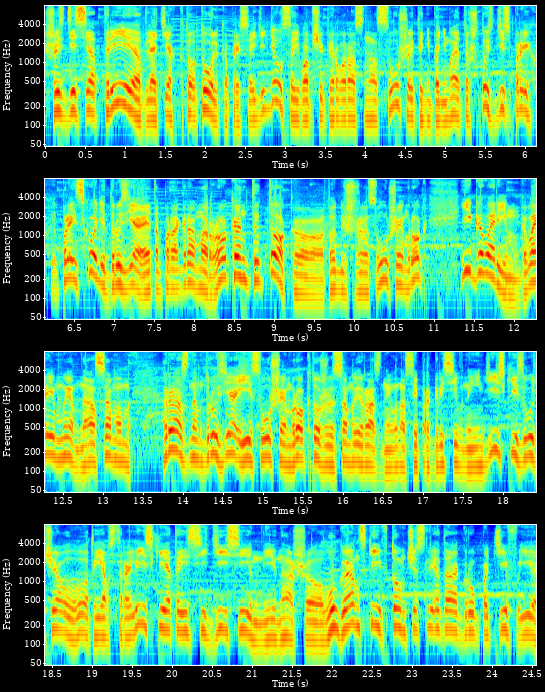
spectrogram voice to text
63. Для тех, кто только присоединился и вообще первый раз нас слушает и не понимает, что здесь происходит, друзья. Это программа Rock and Talk. Э, то бишь слушаем рок и говорим. Говорим мы на самом разном, друзья, и слушаем рок тоже самый разный. У нас и прогрессивный индийский звучал, вот, и австралийский, это и CDC, и наш э, луганский, в том числе, да, группа Тиф, и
